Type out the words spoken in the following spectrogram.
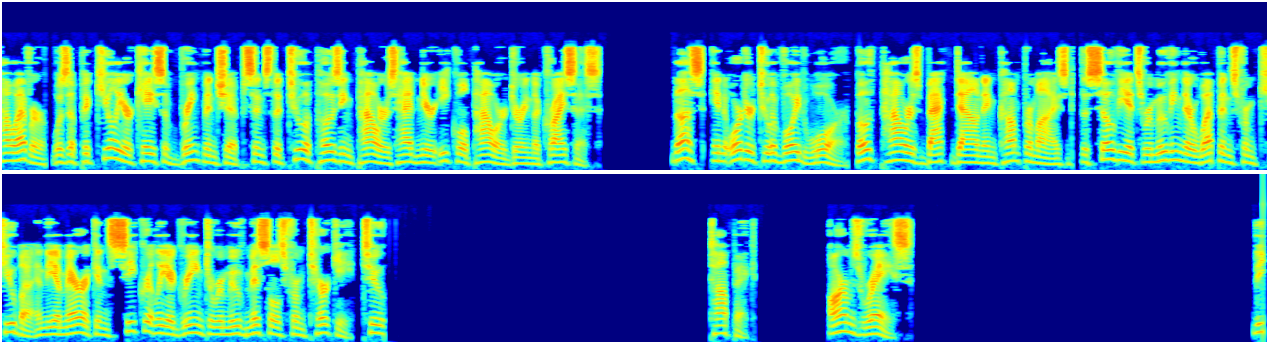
however, was a peculiar case of brinkmanship since the two opposing powers had near equal power during the crisis. Thus, in order to avoid war, both powers backed down and compromised, the Soviets removing their weapons from Cuba and the Americans secretly agreeing to remove missiles from Turkey. 2 Arms race The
